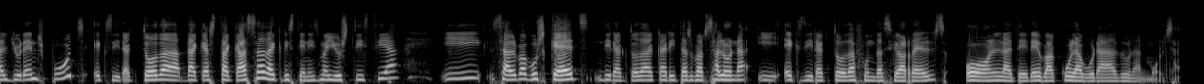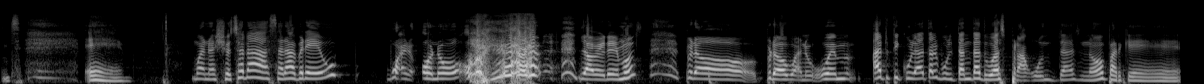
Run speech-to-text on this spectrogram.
el Llorenç Puig, exdirector d'aquesta casa de Cristianisme i Justícia i Salva Busquets, director de Càritas Barcelona i exdirector de Fundació Arrels, on la Tere va col·laborar durant molts anys. Eh, Bueno, això serà, serà breu, bueno, o no, ja veremos, però, però bueno, ho hem articulat al voltant de dues preguntes no? perquè,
